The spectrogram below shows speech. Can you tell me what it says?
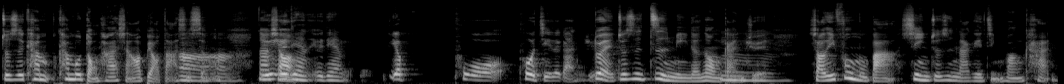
就是看看不懂他想要表达是什么。嗯？嗯有那有点有点要破破解的感觉，对，就是字谜的那种感觉。嗯小迪父母把信就是拿给警方看，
